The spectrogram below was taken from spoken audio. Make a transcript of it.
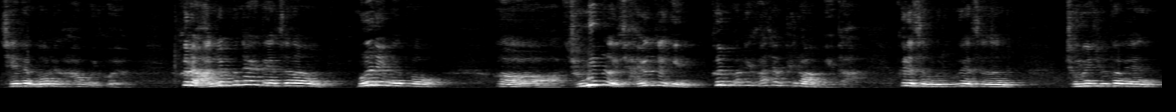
제대로 노력을 하고 있고요. 그래 안전 분야에 대해서는 뭐냐면도 어, 주민의 자율적인 그런 노력이 가장 필요합니다. 그래서 우리 구에서는 주민주도형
